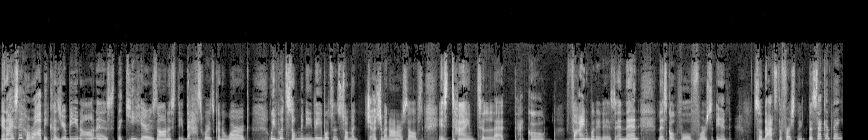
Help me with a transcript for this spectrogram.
and I say hurrah because you're being honest. The key here is honesty. That's where it's going to work. We put so many labels and so much judgment on ourselves. It's time to let that go. Find what it is and then let's go full force in. So that's the first thing. The second thing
